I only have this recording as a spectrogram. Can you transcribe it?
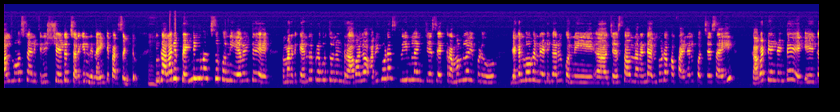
ఆల్మోస్ట్ ఆయన ఫినిష్ చేయడం జరిగింది నైన్టీ పర్సెంట్ ఇంకా అలాగే పెండింగ్ వర్క్స్ కొన్ని ఏవైతే మనకి కేంద్ర ప్రభుత్వం నుండి రావాలో అవి కూడా స్ట్రీమ్ లైన్ చేసే క్రమంలో ఇప్పుడు జగన్మోహన్ రెడ్డి గారు కొన్ని చేస్తా ఉన్నారండి. అవి కూడా ఒక ఫైనల్కి వచ్చేసాయి. కాబట్టి ఏంటంటే ఇక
